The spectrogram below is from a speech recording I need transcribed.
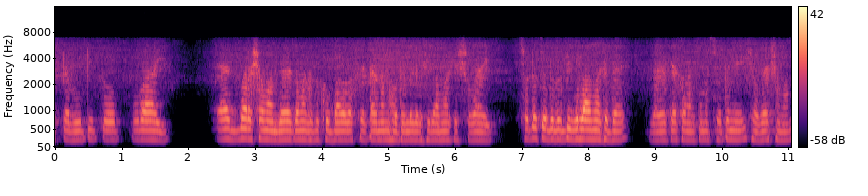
একটা রুটি তো পুরাই একবার সমান। যাই হোক, আমার কাছে খুব ভালো লাগছে, কারণ আমি হোটেলে গেছিলাম আমাকে সবাই ছোট ছোট রুটিগুলো আমাকে দেয়। যাই হোক, এখন আর কোনো ছোট নেই, সবাই সমান।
